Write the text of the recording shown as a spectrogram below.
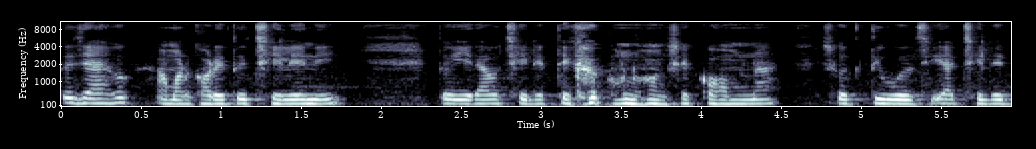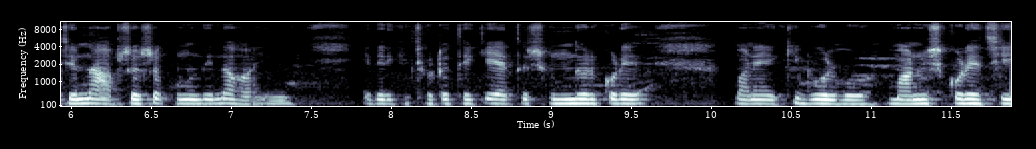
তো যাই হোক, আমার ঘরে তো ছেলে নেই। তো এরাও ছেলের থেকে কোনো অংশে কম না, সত্যি বলছি। আর ছেলের জন্য আফসোসও কোনো দিনও হয়নি। এদেরকে ছোট থেকে এত সুন্দর করে মানে কি বলব, মানুষ করেছি।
